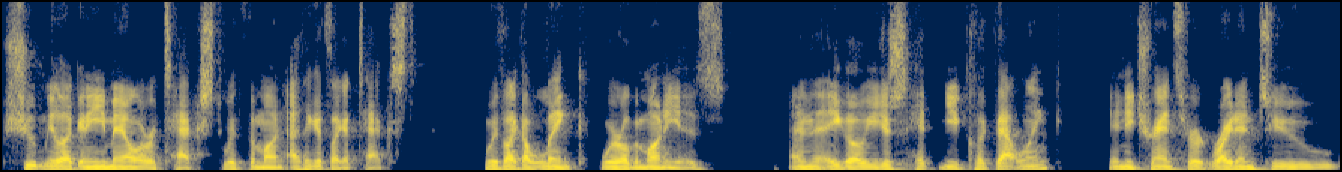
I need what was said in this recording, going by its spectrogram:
shoot me like an email or a text with the money. I think it's like a text with like a link where all the money is. And they go, you just hit, you click that link and you transfer it right into,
